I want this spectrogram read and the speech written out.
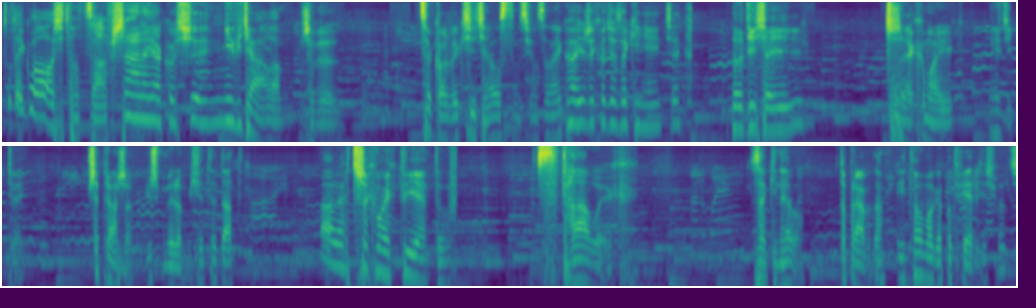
tutaj głośno zawsze, ale jakoś e, nie widziałam, żeby cokolwiek się działo z tym związanego. A jeżeli chodzi o zaginięcie, to dzisiaj trzech moich, nie dzisiaj. Przepraszam, już mylą mi się te daty. Ale trzech moich klientów stałych zaginęło. To prawda. I to mogę potwierdzić, choć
